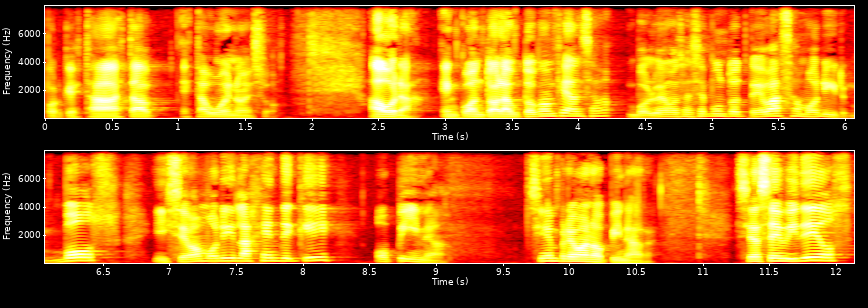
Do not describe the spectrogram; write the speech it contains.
porque está, está, está bueno eso. Ahora, en cuanto a la autoconfianza, volvemos a ese punto, te vas a morir vos y se va a morir la gente que opina. Siempre van a opinar. Si haces videos,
